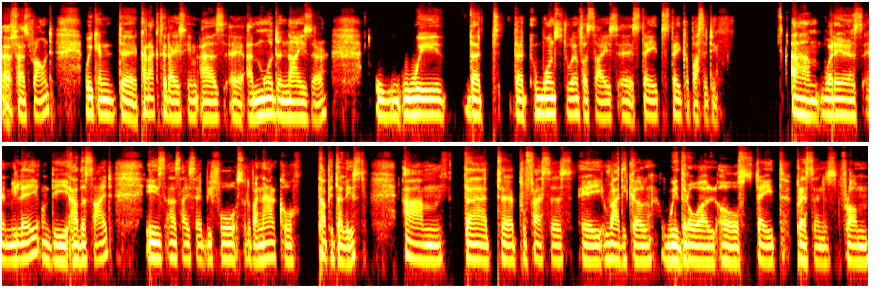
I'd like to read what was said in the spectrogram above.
uh, first round, we can uh, characterize him as a, a modernizer with that that wants to emphasize uh, state state capacity. Um, whereas uh, Milei, on the other side, is, as I said before, sort of anarcho capitalist um, that uh, professes a radical withdrawal of state presence from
